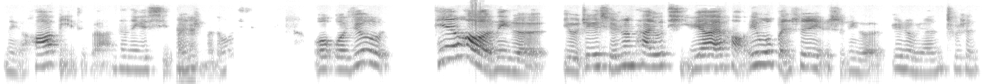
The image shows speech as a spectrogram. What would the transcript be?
那个 hobby 对吧？他那个喜欢什么东西，我我就偏好那个有这个学生他有体育爱好，因为我本身也是那个运动员出身，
